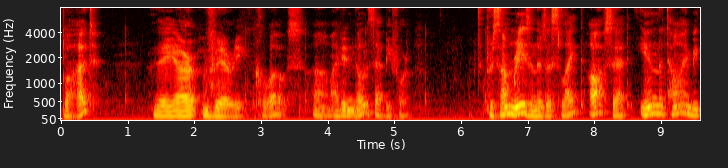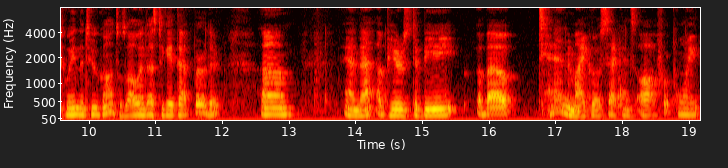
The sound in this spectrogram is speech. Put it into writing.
but they are very close. Um, I didn't notice that before. For some reason, there's a slight offset in the time between the two consoles. I'll investigate that further. Um, and that appears to be about 10 microseconds off, or 0.01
